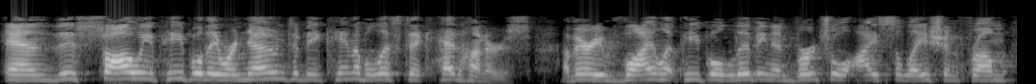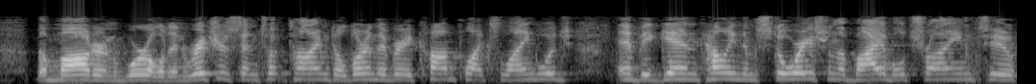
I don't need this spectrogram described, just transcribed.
And this Sawi people, they were known to be cannibalistic headhunters, a very violent people living in virtual isolation from the modern world. And Richardson took time to learn their very complex language and began telling them stories from the Bible, trying to,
